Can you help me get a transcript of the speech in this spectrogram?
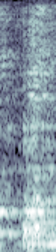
you free.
